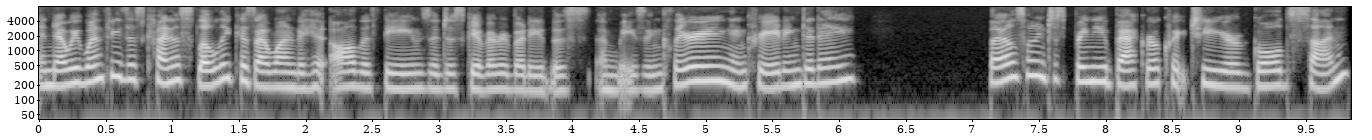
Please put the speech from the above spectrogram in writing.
And now we went through this kind of slowly because I wanted to hit all the themes and just give everybody this amazing clearing and creating today. But I also want to just bring you back real quick to your gold sun.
